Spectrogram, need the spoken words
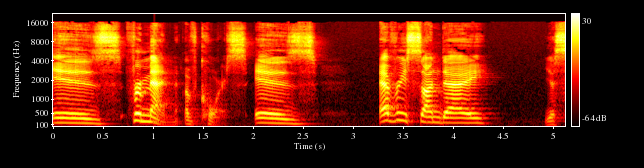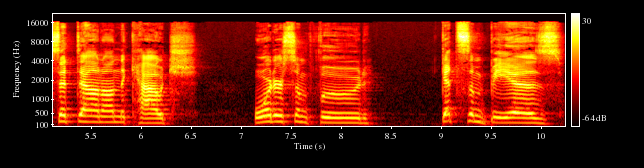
is for men, of course, is every Sunday you sit down on the couch, order some food, get some beers,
